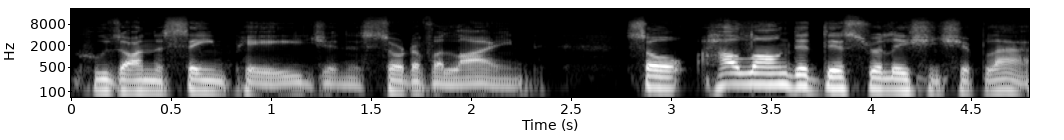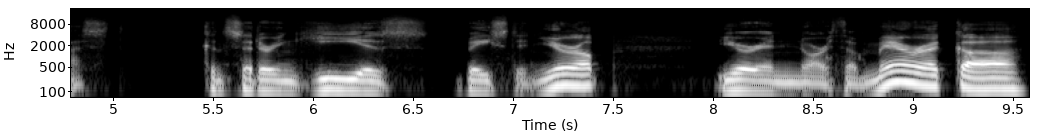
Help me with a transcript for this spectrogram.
who's on the same page and is sort of aligned. So how long did this relationship last? Considering he is based in Europe, you're in North America.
